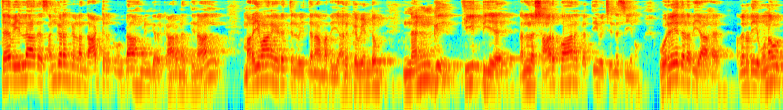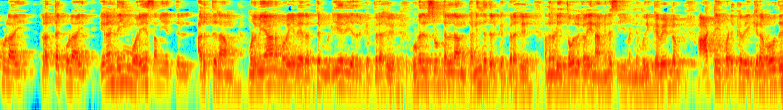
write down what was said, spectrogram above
தேவையில்லாத சங்கடங்கள் அந்த ஆட்டிற்கு உண்டாகும் என்கிற காரணத்தினால் மறைவான இடத்தில் வைத்து நாம் அதை அறுக்க வேண்டும். நன்கு தீட்டிய நல்ல ஷார்ப்பான கத்தி வச்சு என்ன செய்யணும்? ஒரே தடவையாக அதனுடைய உணவு குழாய் இரத்த குழாய் இரண்டையும் ஒரே சமயத்தில் அறுத்து நாம் முழுமையான முறையில் இரத்தம் வெளியேறியதற்கு பிறகு உடல் சூட்டெல்லாம் தணிந்ததற்கு பிறகு அதனுடைய தோல்களை நாம் என்ன செய்ய வேண்டும்? முறிக்க வேண்டும். ஆட்டை படுக்க வைக்கிற போது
